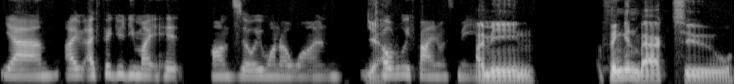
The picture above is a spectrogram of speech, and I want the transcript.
yeah, I I figured you might hit on Zoe 101. Yeah. Totally fine with me. I mean, thinking back to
